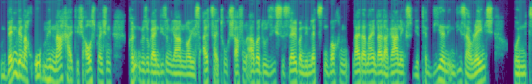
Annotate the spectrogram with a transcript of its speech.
Und wenn wir nach oben hin nachhaltig ausbrechen, könnten wir sogar in diesem Jahr ein neues Allzeithoch schaffen. Aber du siehst es selber in den letzten Wochen, leider nein, leider gar nichts. Wir tendieren in dieser Range und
